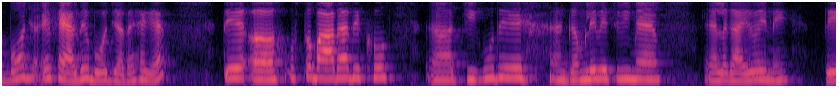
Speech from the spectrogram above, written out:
ਬਹੁਤ ਜ਼ਿਆ- ਇਹ ਫੈਲਦੇ ਬਹੁਤ ਜ਼ਿਆਦਾ ਹੈਗਾ। ਤੇ ਉਸ ਤੋਂ ਬਾਅਦ ਆ ਦੇਖੋ ਚੀਕੂ ਦੇ ਗਮਲੇ ਵਿੱਚ ਵੀ ਮੈਂ ਲਗਾਏ ਹੋਏ ਨੇ। ਤੇ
